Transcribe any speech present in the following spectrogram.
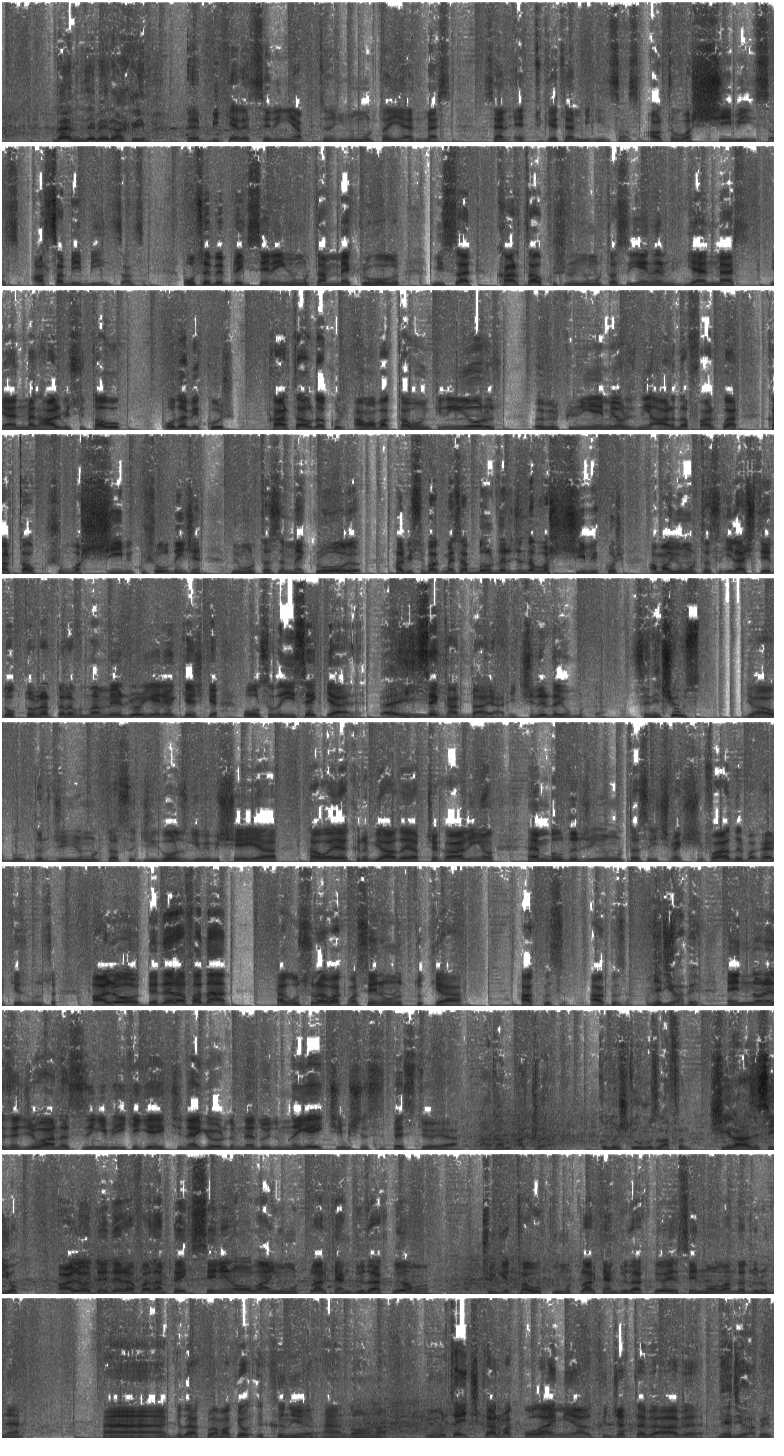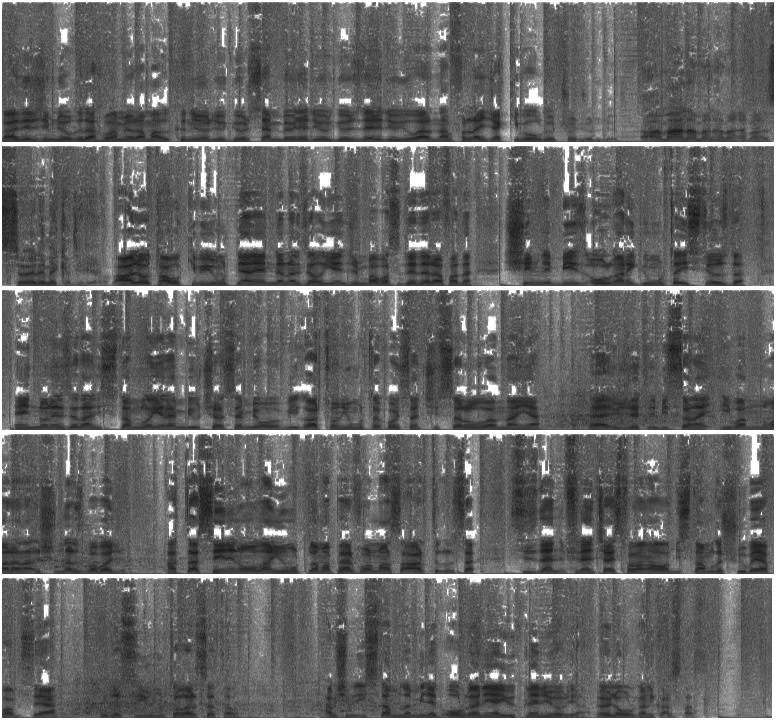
Ben de meraklıyım. E, bir kere senin yaptığın yumurta yenmez. Sen et tüketen bir insansın. Artı vahşi bir insansın. Asabi bir insansın. O sebeple senin yumurtan mekruh olur. Misal kartal kuşunun yumurtası yenir mi? Yenmez. Yenmez. Halbuki tavuk o da bir kuş. Kartal da kuş ama bak tavuğunkini yiyoruz. Öbürkünü yemiyoruz. Niye? Arada fark var. Kartal kuşu vahşi bir kuş olduğu için yumurtası mekruh oluyor. Halbuki bak mesela bıldırcın da vahşi bir kuş ama yumurtası ilaç diye doktorlar tarafından veriliyor. Yeniyor keşke olsa da yesek yani. Ay. İçsek hatta yani. İçilir de yumurta. Sen içiyor musun? Ya bıldırcın yumurtası cigoz gibi bir şey ya. Tavaya kırıp yağda yapacak halin yok. Hem bıldırcın yumurtası içmek şifadır. Bak herkes bunu söylüyor. Alo Dede Rafadan. Ha kusura bakma seni unuttuk ya. Haklısın haklısın. Ne diyor abi? Endonezya civarında sizin gibi iki geyikçi ne gördüm ne duydum. Ne geyikçiymişsiniz siz pes diyor ya. Adam aklı abi. Konuştuğumuz lafın şirazesi yok. Alo Dede Rafadan peki senin oğlan yumurtlarken gıdaklıyor mu? Çünkü tavuk yumurtlarken gıdaklıyor ya senin oğlanda durum ne? Ha gıdaklamak yok ıkınıyor. Ha normal. Yumurtayı çıkarmak kolay mı ya? Ikınacak tabii abi. Ne diyor abi? Kadir'cim diyor gıdaklamıyor ama ıkınıyor diyor. Görsem böyle diyor gözleri diyor yuvarından fırlayacak gibi oluyor çocuğun diyor. Aman aman aman aman. Söyleme Kadir ya. Alo tavuk gibi yumurtlayan Endonezyalı gencin babası Dede Rafadan. Şimdi biz organik yumurta istiyoruz da Endonezya'dan İstanbul'a gelen bir uçağa sen bir, o- bir karton yumurta koysan çift sarı olandan ya. He ücretini biz sana IBAN numarana ışınlarız babacığım. Hatta senin oğlan yumurtlama performansı artırırsa sizden franchise falan alalım. İstanbul'da şube yapalım size ya. Burada sizin yumurtaları satalım. Abi şimdi İstanbul'da millet organiğe yükleniyor ya. Öyle organik aslas.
